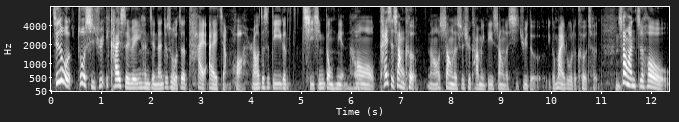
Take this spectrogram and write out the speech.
其实我做喜剧一开始的原因很简单，就是我真的太爱讲话，然后这是第一个起心动念，然后开始上课，然后上了是去卡米蒂上了喜剧的一个脉络的课程，上完之后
